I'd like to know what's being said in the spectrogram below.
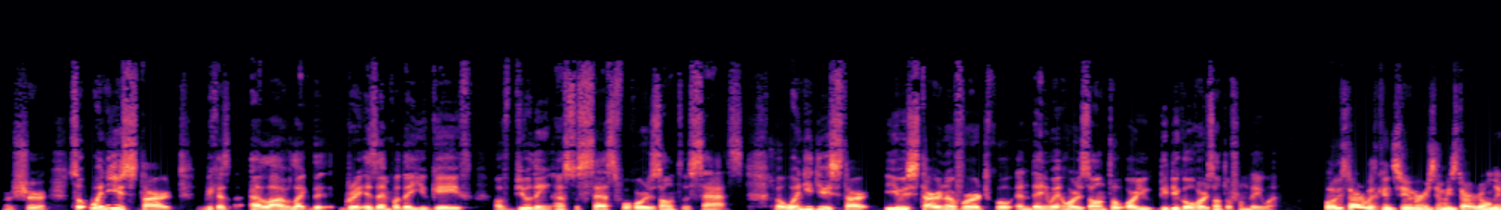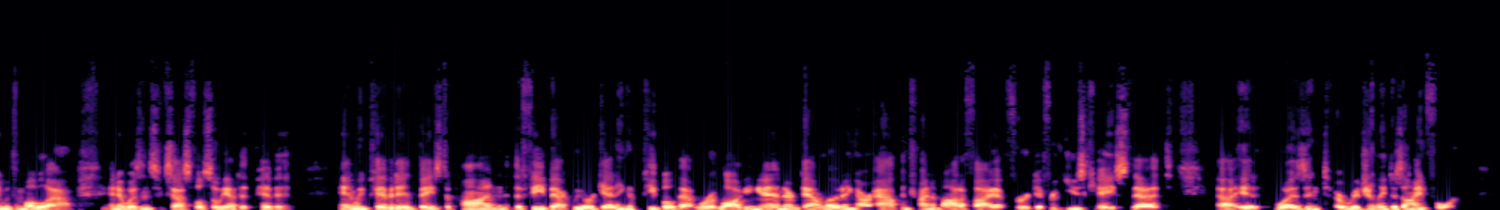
for sure so when you start because i love like the great example that you gave of building a successful horizontal saas but when did you start you start in a vertical and then you went horizontal or you did you go horizontal from day one well, we started with consumers and we started only with the mobile app, and it wasn't successful, so we had to pivot. And we pivoted based upon the feedback we were getting of people that were logging in or downloading our app and trying to modify it for a different use case that uh, it wasn't originally designed for.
